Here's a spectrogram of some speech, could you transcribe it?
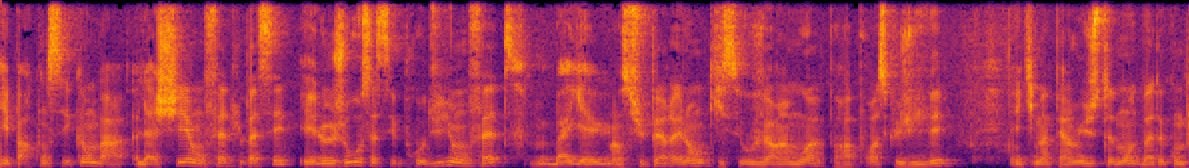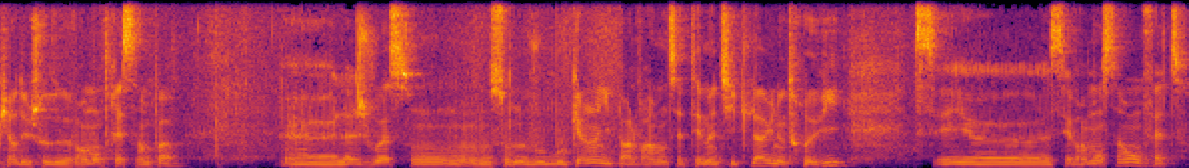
et par conséquent bah, lâcher en fait le passé. Et le jour où ça s'est produit en fait, bah il y a eu un super élan qui s'est ouvert à moi par rapport à ce que je vivais et qui m'a permis justement bah, d'accomplir des choses vraiment très sympas. Euh, là je vois son, son, nouveau bouquin, il parle vraiment de cette thématique-là, une autre vie. C'est euh, c'est vraiment ça en fait.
